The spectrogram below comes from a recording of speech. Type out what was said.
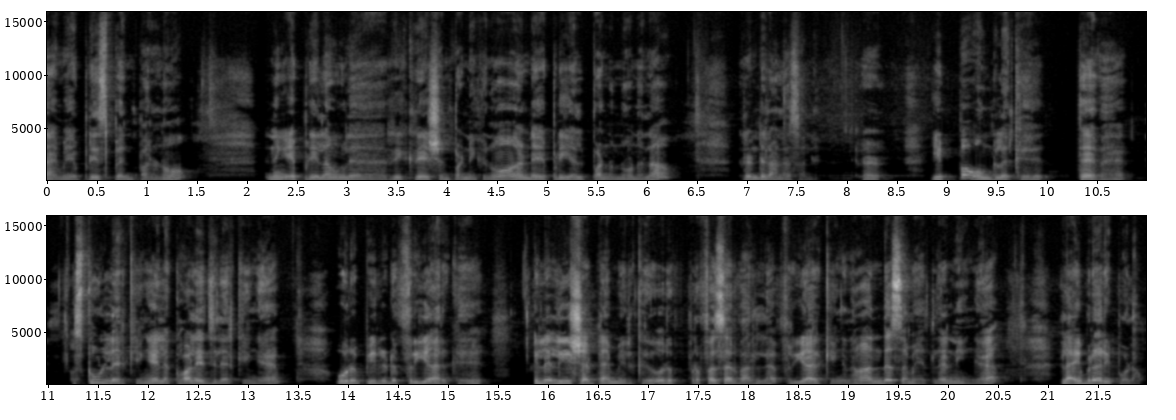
டைமை எப்படி ஸ்பெண்ட் பண்ணணும்? நீங்கள் எப்படியெல்லாம் உங்களை ரீக்ரியேஷன் பண்ணிக்கணும்? அண்டு எப்படி ஹெல்ப் பண்ணணும்னுலாம் ரெண்டு நாளாக சொன்னேன். இப்போ உங்களுக்கு தேவை ஸ்கூலில் இருக்கீங்க இல்லை காலேஜில் இருக்கீங்க ஒரு பீரியடு ஃப்ரீயாக இருக்குது இல்லை லீஷர் டைம் இருக்குது ஒரு ப்ரொஃபஸர் வரல ஃப்ரீயாக இருக்கீங்கன்னா அந்த சமயத்தில் நீங்கள் லைப்ரரி போகலாம்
